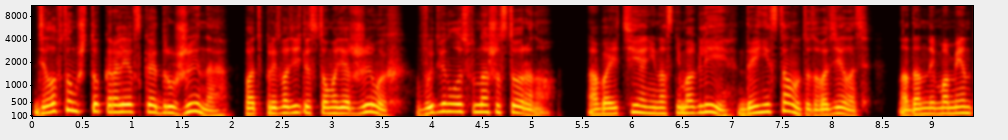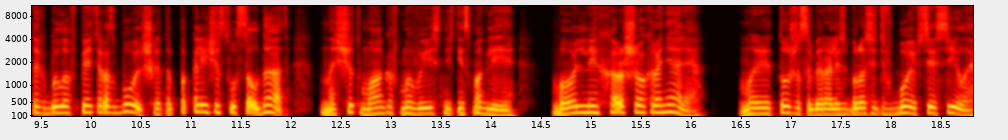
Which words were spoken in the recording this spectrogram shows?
Дело в том, что королевская дружина под предводительством одержимых выдвинулась в нашу сторону. Обойти они нас не могли, да и не станут этого делать. На данный момент их было в пять раз больше, это по количеству солдат. Насчёт магов мы выяснить не смогли. Больно их хорошо охраняли. Мы тоже собирались бросить в бой все силы.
